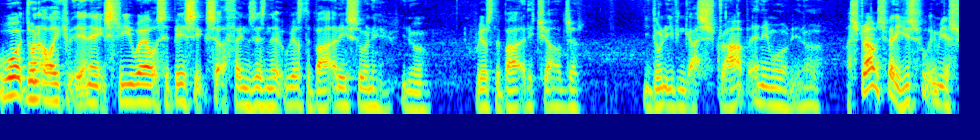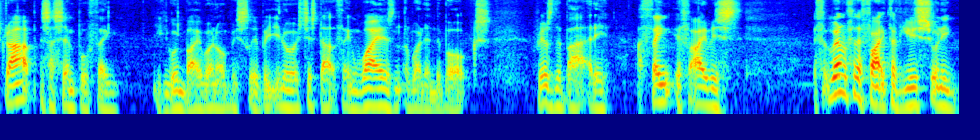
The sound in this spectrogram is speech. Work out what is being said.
What don't I like about the NX3? Well, it's the basic sort of things, isn't it? Where's the battery, Sony? You know, where's the battery charger? You don't even get a strap anymore, you know. A strap's very useful to me. A strap is a simple thing. You can go and buy one, obviously, but you know, it's just that thing. Why isn't there one in the box? Where's the battery? I think if I was, if it weren't for the fact I've used Sony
